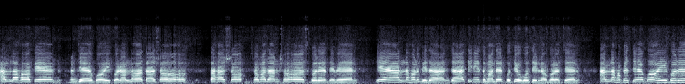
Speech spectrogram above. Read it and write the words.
আল্লাহকে যে বই করে, আল্লাহ তার সহ তাহার সমাধান সহজ করে দেবেন। এ আল্লাহর বিধান, যা তিনি তোমাদের প্রতি অবতীর্ণ করেছেন। আল্লাহকে যে বই করে,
